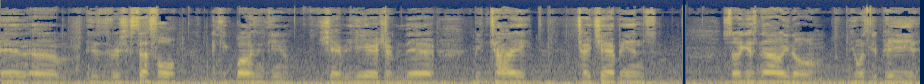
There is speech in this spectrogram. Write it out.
And um, he was very successful in kickboxing, became champion here, champion there, beat Thai, Thai champions. So I guess now, you know, um, he wants to get paid,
